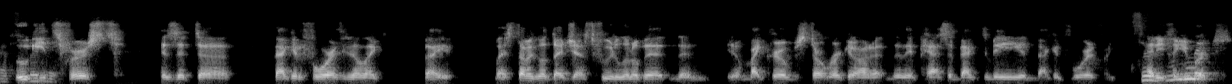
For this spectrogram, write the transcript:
Absolutely. who eats first? Is it uh, back and forth? You know, like my my stomach will digest food a little bit, and then you know microbes start working on it, and then they pass it back to me, and back and forth. Like, so how do you think it works?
